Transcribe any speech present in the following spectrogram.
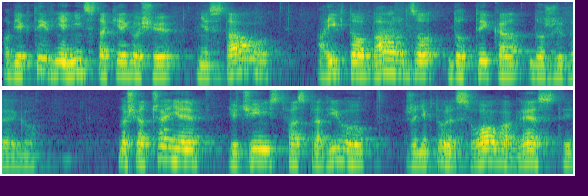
obiektywnie nic takiego się nie stało, a ich to bardzo dotyka do żywego. Doświadczenie dzieciństwa sprawiło, że niektóre słowa, gesty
